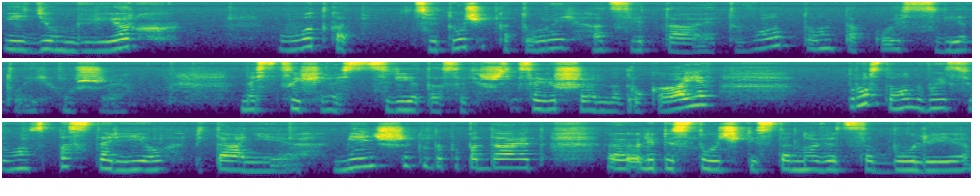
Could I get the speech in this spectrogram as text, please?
Идем вверх. Вот цветочек, который отцветает. Вот он такой светлый уже. Насыщенность цвета совершенно другая. Просто он выцвел, он постарел, питание меньше туда попадает, э, лепесточки становятся более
